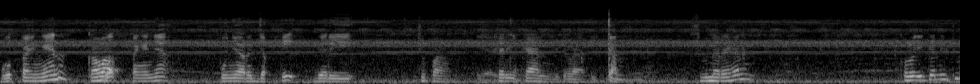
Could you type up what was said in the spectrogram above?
Gue pengen Kalau- gua pengennya punya rejeki dari cupang ya, dari ikan. gitu lah. Ikan. Sebenarnya kan kalau ikan itu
